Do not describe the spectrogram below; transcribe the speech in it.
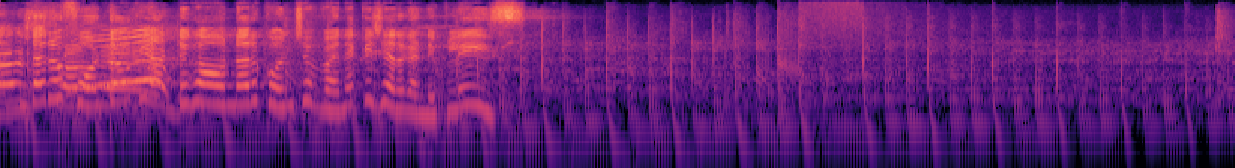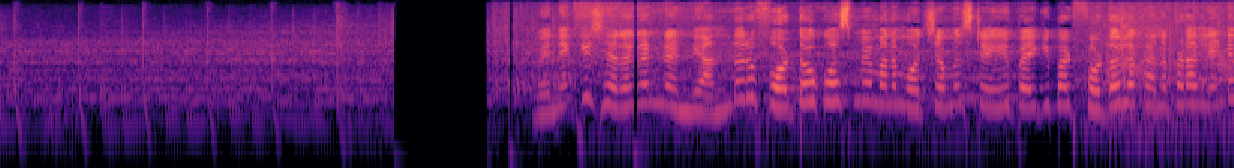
అందరూ ఫోటోకి అడ్డుగా ఉన్నారు. కొంచెం వెనక్కి జరగండి ప్లీజ్. వెనక్కి జరగండి అండి. అందరూ ఫోటో కోసమే మనం వచ్చాము స్టే పైకి బట్ ఫోటోలో కనపడాలి అంటే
